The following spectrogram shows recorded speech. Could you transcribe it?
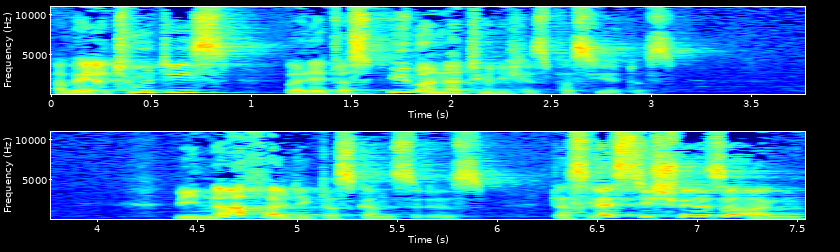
Aber er tut dies, weil etwas Übernatürliches passiert ist. Wie nachhaltig das Ganze ist, das lässt sich schwer sagen.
